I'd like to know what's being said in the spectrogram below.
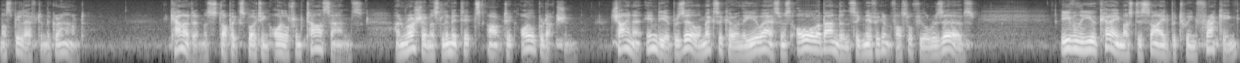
must be left in the ground. Canada must stop exploiting oil from tar sands, and Russia must limit its Arctic oil production. China, India, Brazil, Mexico, and the US must all abandon significant fossil fuel reserves. Even the UK must decide between fracking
